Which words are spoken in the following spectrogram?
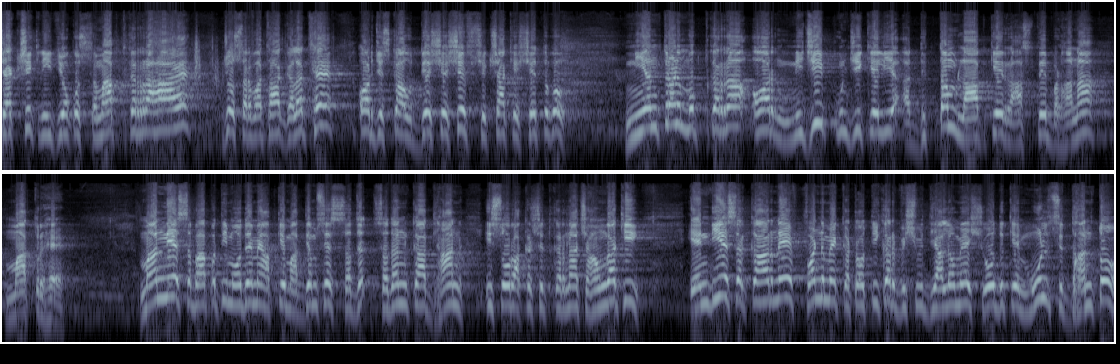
शैक्षिक नीतियों को समाप्त कर रहा है जो सर्वथा गलत है और जिसका उद्देश्य सिर्फ़ शिक्षा के क्षेत्र को नियंत्रण मुक्त करना और निजी पूंजी के लिए अधिकतम लाभ के रास्ते बढ़ाना मात्र है। माननीय सभापति महोदय, मैं आपके माध्यम से सदन का ध्यान इस ओर आकर्षित करना चाहूँगा कि एनडीए सरकार ने फंड में कटौती कर विश्वविद्यालयों में शोध के मूल सिद्धांतों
